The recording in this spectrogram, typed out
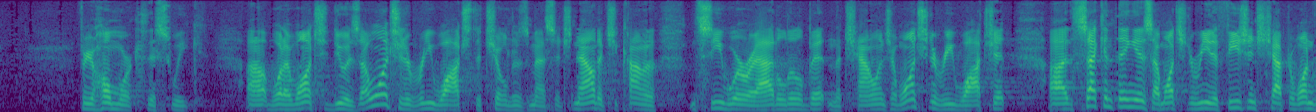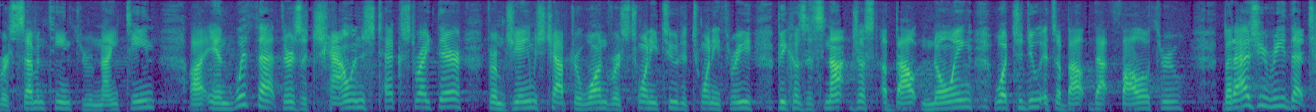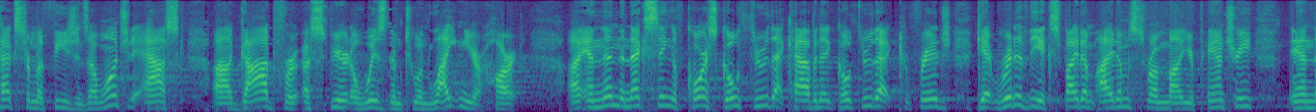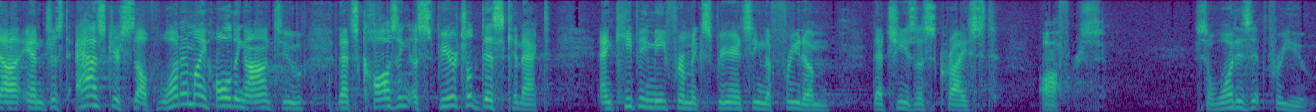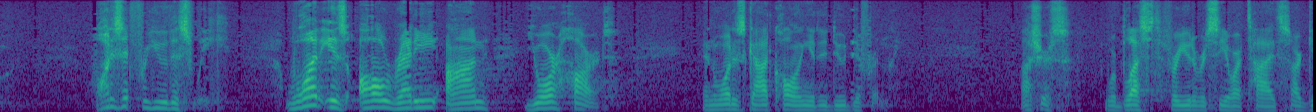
For your homework this week, uh, what I want you to do is I want you to rewatch the children's message. Now that you kind of see where we're at a little bit in the challenge, I want you to rewatch it. Uh, the second thing is I want you to read Ephesians chapter 1, verse 17 through 19. Uh, and with that, there's a challenge text right there from James chapter 1, verse 22 to 23, because it's not just about knowing what to do, it's about that follow through. But as you read that text from Ephesians, I want you to ask uh, God for a spirit of wisdom to enlighten your heart uh, and then the next thing, of course, go through that cabinet, go through that fridge, get rid of the expitem items from uh, your pantry, and, uh, and just ask yourself, what am I holding on to that's causing a spiritual disconnect and keeping me from experiencing the freedom that Jesus Christ offers? So, what is it for you? What is it for you this week? What is already on your heart? And what is God calling you to do differently? Ushers, we're blessed for you to receive our tithes, our gifts.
